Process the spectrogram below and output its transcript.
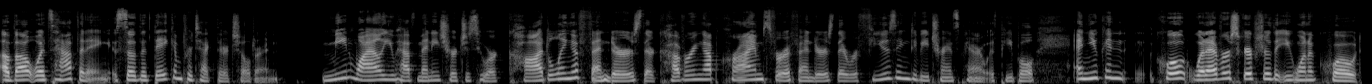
about what's happening so that they can protect their children. Meanwhile, you have many churches who are coddling offenders. They're covering up crimes for offenders. They're refusing to be transparent with people. And you can quote whatever scripture that you want to quote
